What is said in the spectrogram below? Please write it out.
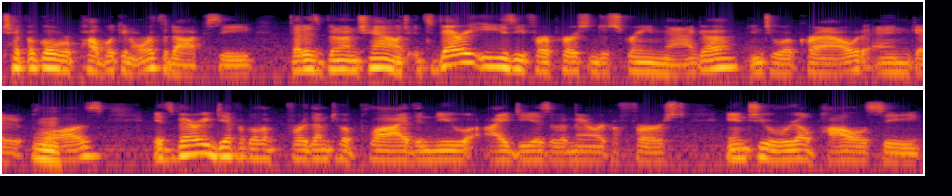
typical Republican orthodoxy that has been unchallenged. It's very easy for a person to scream MAGA into a crowd and get hmm. applause. Mm. It's very difficult for them to apply the new ideas of America First into real policy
